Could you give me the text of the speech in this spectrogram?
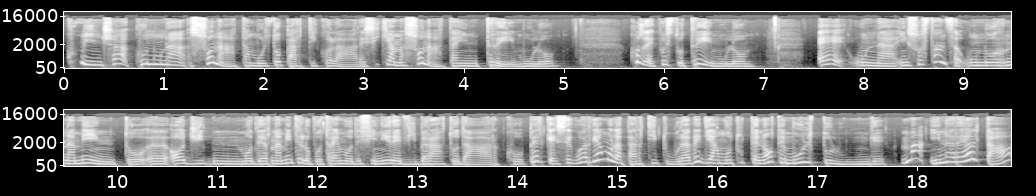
comincia con una sonata molto particolare, si chiama sonata in tremulo. Cos'è questo tremulo? È un, in sostanza un ornamento, eh, oggi modernamente lo potremmo definire vibrato d'arco, perché se guardiamo la partitura vediamo tutte note molto lunghe, ma in realtà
